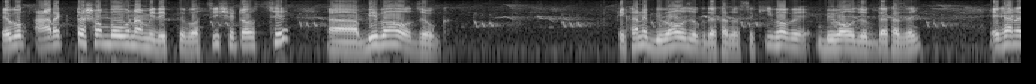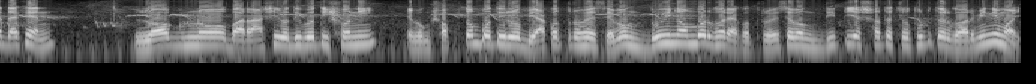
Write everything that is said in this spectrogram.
এবং আরেকটা সম্ভাবনা আমি দেখতে পাচ্ছি, সেটা হচ্ছে বিবাহ যোগ। এখানে বিবাহ যোগ দেখা যাচ্ছে। কীভাবে বিবাহ যোগ দেখা যায়? এখানে দেখেন, লগ্ন বা রাশির অধিপতি শনি এবং সপ্তমপতি রবি একত্র হয়েছে এবং দুই নম্বর ঘর একত্র হয়েছে এবং দ্বিতীয়ের সাথে চতুর্থের ঘর বিনিময়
